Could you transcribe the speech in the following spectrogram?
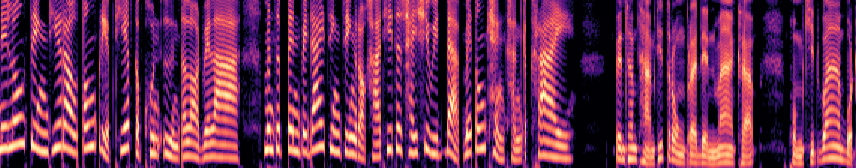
ในโลกจริงที่เราต้องเปรียบเทียบกับคนอื่นตลอดเวลา มันจะเป็นไปได้จริงๆหรอคะที่จะใช้ชีวิตแบบไม่ต้องแข่งขันกับใคร เป็นคำถามที่ตรงประเด็นมากครับ ผมคิดว่าบท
